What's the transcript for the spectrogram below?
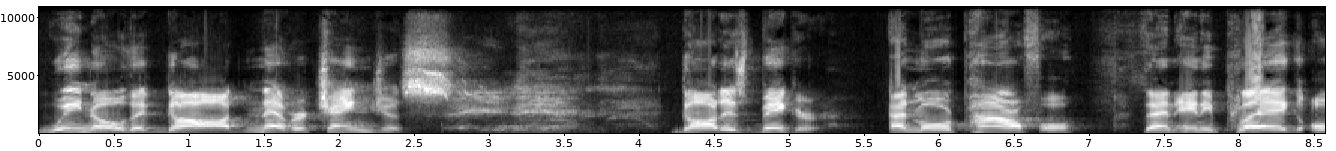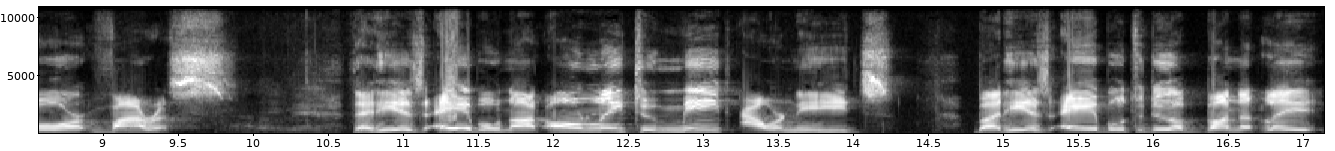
we know that God never changes. Amen. God is bigger and more powerful than any plague or virus. That He is able not only to meet our needs, but He is able to do abundantly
